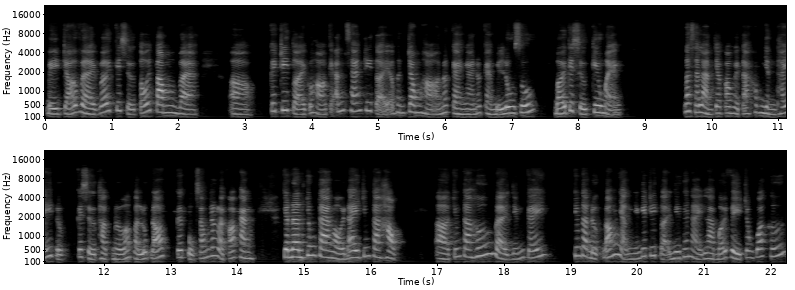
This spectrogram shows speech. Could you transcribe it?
bị trở về với cái sự tối tâm và uh, cái trí tuệ của họ cái ánh sáng trí tuệ ở bên trong họ nó càng ngày nó càng bị lưu xuống bởi cái sự kiêu mạn. Nó sẽ làm cho con người ta không nhìn thấy được cái sự thật nữa và lúc đó cái cuộc sống rất là khó khăn. Cho nên chúng ta ngồi đây chúng ta học uh, chúng ta hướng về những cái chúng ta được đón nhận những cái trí tuệ như thế này là bởi vì trong quá khứ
